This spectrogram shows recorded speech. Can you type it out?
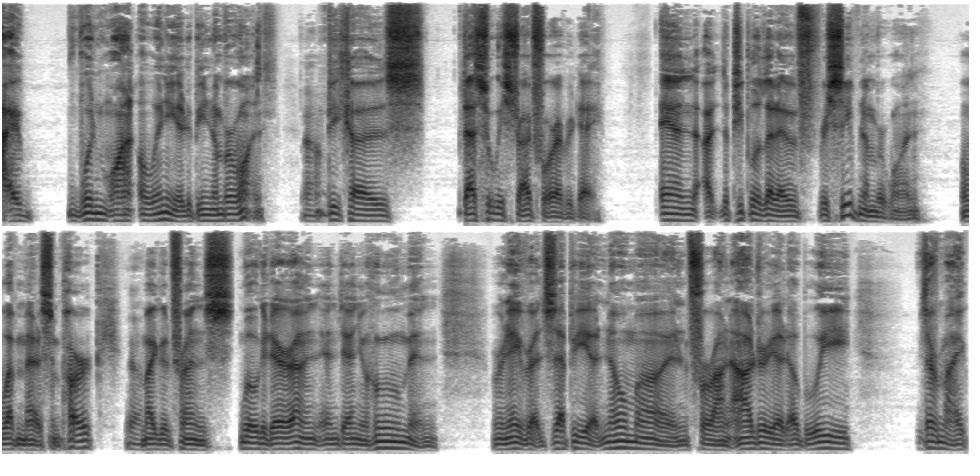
I wouldn't want Alinea to be number one. Because that's what we strive for every day. And uh, the people that have received number one, 11 Madison Park, Yeah. my good friends Will Guidara and, and Daniel Humm and René Redzepi at Noma and Ferran Adrià at El Bulli, they're my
